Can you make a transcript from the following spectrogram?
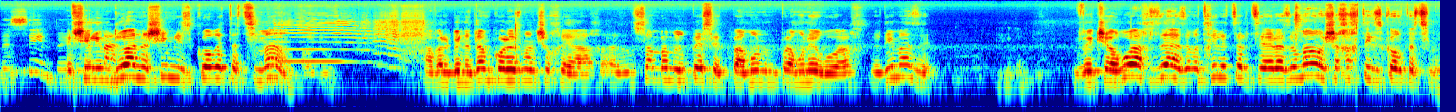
בסין, איפה. שלימדו אנשים לזכור את עצמם. אבל בן אדם כל הזמן שוכח, אז הוא שם במרפסת פעמון, פעמוני רוח, יודעים מה זה? וכשהרוח זה, אז זה מתחיל לצלצל, אז הוא אומר, "אוי, שכחתי לזכור את עצמי.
